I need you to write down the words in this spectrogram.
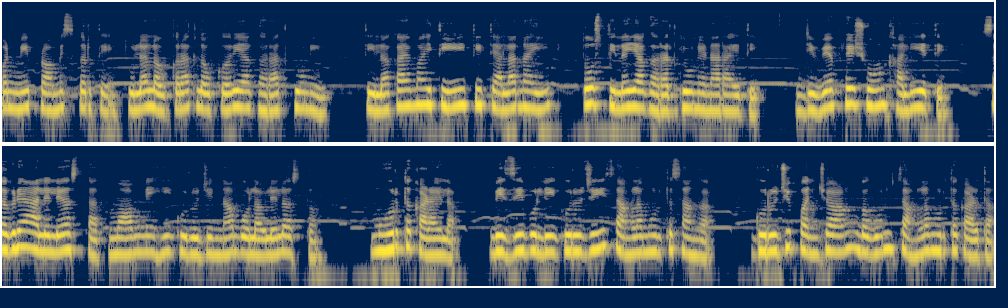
पण मी प्रॉमिस करते तुला लवकरात लवकर या घरात घेऊन येईल. तिला काय माहिती ती त्याला नाही तोच तिला या घरात घेऊन येणार आहे ते. दिव्या फ्रेश होऊन खाली येते. सगळे आलेले असतात. मॉमनेही गुरुजींना बोलावलेलं असतं. मुहूर्त काढायला. बिझी बोली गुरुजी चांगला मुहूर्त सांगा. गुरुजी पंचांग बघून चांगला मुहूर्त काढता.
